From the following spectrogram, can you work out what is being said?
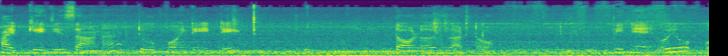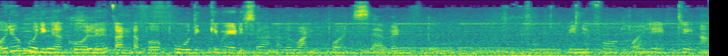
five K Gs ആണ്. Two point eight eight dollars കേട്ടോ പിന്നെ ഒരു ഒരു മുരിങ്ങക്കോൽ കണ്ടപ്പോൾ പൂതിക്ക് മേടിച്ചതാണ്. അത് വൺ പോയിന്റ് സെവൻ ടു പിന്നെ ഫോർ പോയിന്റ് എയ്റ്റ് ത്രീ ആ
